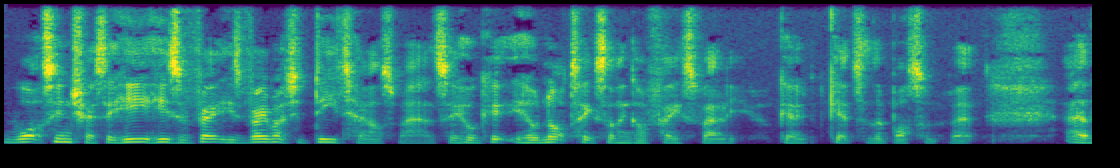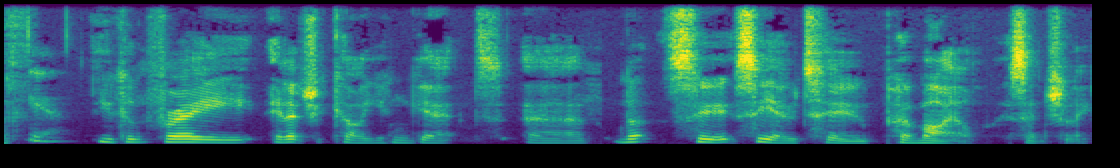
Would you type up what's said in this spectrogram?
what's interesting, he, he's a very he's very much a details man. So he'll get, he'll not take something on face value. He'll go get to the bottom of it. And Yeah. you can for a electric car you can get uh, not CO two per mile essentially,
